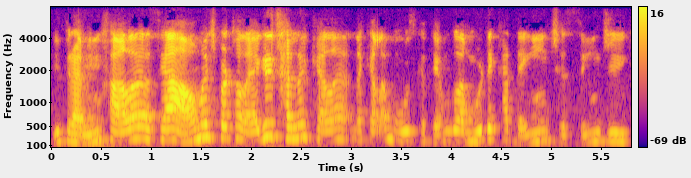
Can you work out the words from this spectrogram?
E para mim fala assim, a alma de Porto Alegre está naquela, naquela música. Tem um glamour decadente, assim, de,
